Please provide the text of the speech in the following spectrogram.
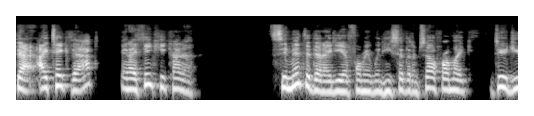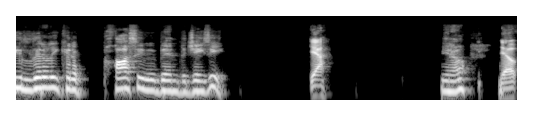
That I take that, and I think he kind of cemented that idea for me when he said that himself. Where I'm like, dude, you literally could have possibly been the Jay Z. Yeah. You know. Yep.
